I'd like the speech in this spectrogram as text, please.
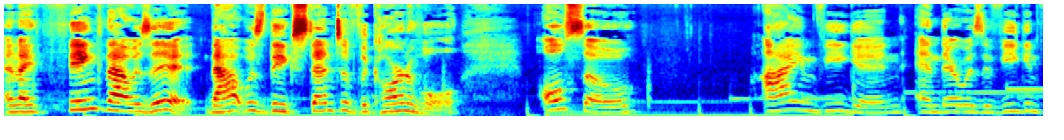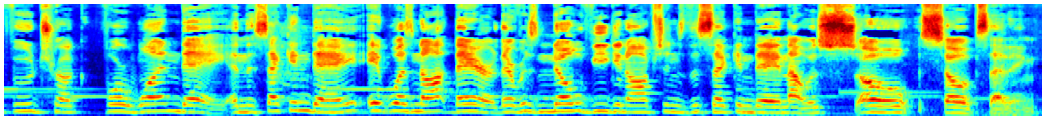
and I think that was it. That was the extent of the carnival. Also, I am vegan and there was a vegan food truck for one day. And the second day, it was not there. There was no vegan options the second day. And that was so, so upsetting.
